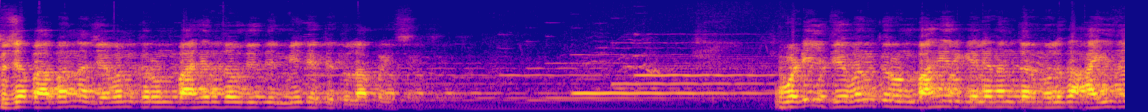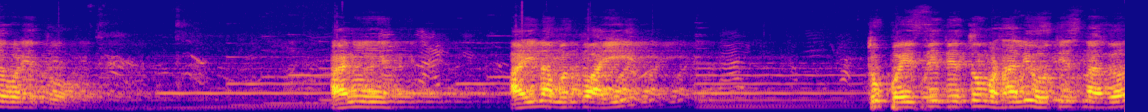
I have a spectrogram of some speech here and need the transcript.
तुझ्या बाबांना जेवण करून बाहेर जाऊ देते मी देते तुला पैसे. वडील जेवण करून बाहेर गेल्यानंतर मुलगा आईजवळ येतो. आणि आईला म्हणतो आई तू पैसे देतो म्हणाली होतीस ना ग?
